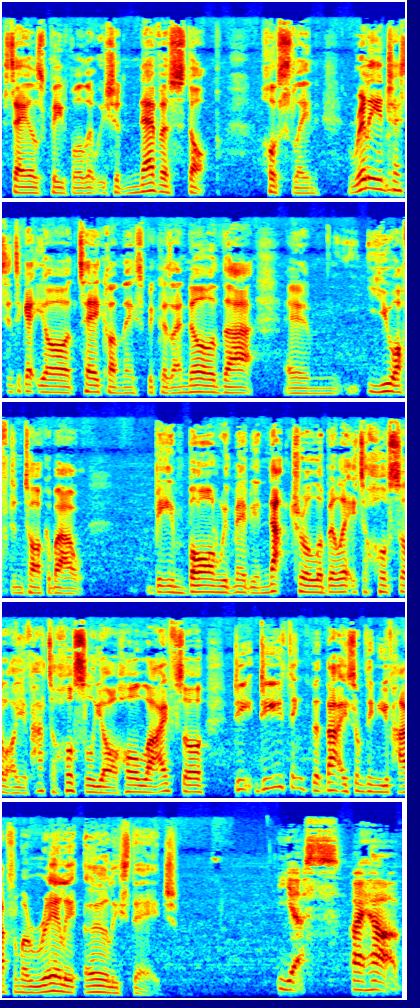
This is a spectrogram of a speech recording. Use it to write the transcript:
salespeople that we should never stop hustling. Really interested to get your take on this because I know that um, you often talk about being born with maybe a natural ability to hustle or you've had to hustle your whole life. So, do, do you think that that is something you've had from a really early stage? Yes, I have.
